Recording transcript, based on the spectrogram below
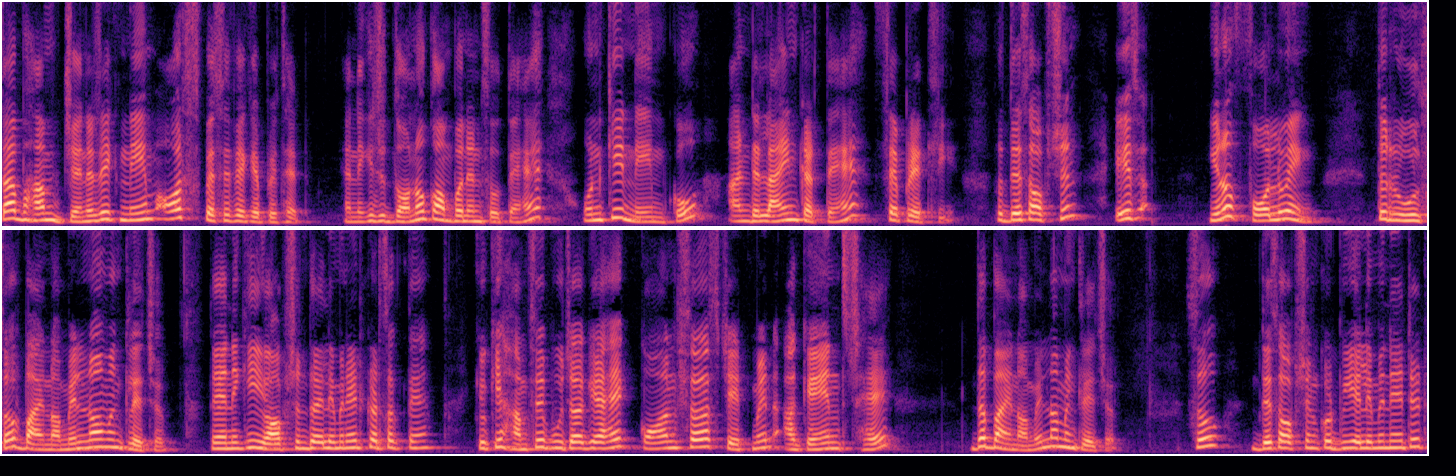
तब हम जेनेरिक नेम और स्पेसिफिक एपिथेट यानी कि जो दोनों कंपोनेंट्स होते हैं, उनके नेम को अंडरलाइन करते हैं सेपरेटली तो this option is you know following the rules of binomial nomenclature तो यानी कि ये ऑप्शन तो एलिमिनेट कर सकते हैं, क्योंकि हमसे पूछा गया है कौन सा स्टेटमेंट अगेंस्ट है the binomial nomenclature so this option could be eliminated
